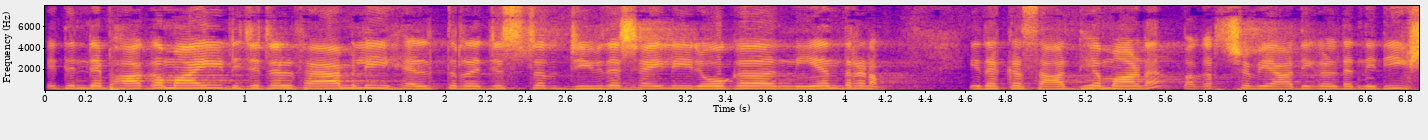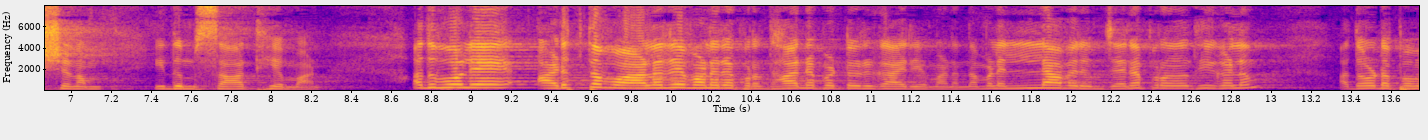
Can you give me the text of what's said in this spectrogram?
ഇതിന്റെ ഭാഗമായി ഡിജിറ്റൽ ഫാമിലി ഹെൽത്ത് രജിസ്റ്റർ ജീവിതശൈലി രോഗ നിയന്ത്രണം ഇതൊക്കെ സാധ്യമാണ്. പകർച്ചവ്യാധികളുടെ നിരീക്ഷണം ഇതും സാധ്യമാണ്. അതുപോലെ അടുത്ത വളരെ വളരെ പ്രധാനപ്പെട്ട ഒരു കാര്യമാണ്. നമ്മളെല്ലാവരും ജനപ്രതിനിധികളും അതോടൊപ്പം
